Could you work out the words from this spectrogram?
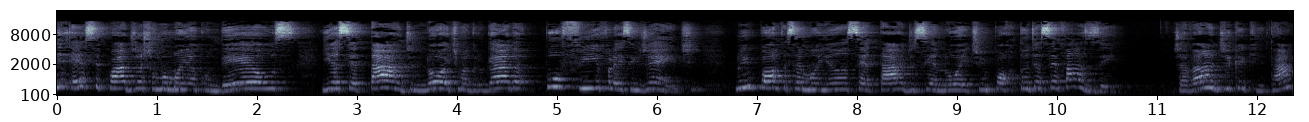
esse quadro já chamou Manhã com Deus, ia ser tarde, noite, madrugada. Por fim, eu falei assim, gente, não importa se é manhã, se é tarde, se é noite, o importante é você fazer. Já vai uma dica aqui, tá?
